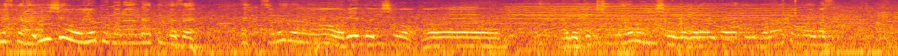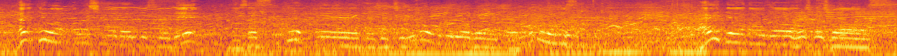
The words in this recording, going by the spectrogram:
ですから衣装をよくご覧になってください。でそれぞれの連の衣装あの特徴のある衣装をご覧いただければなと思います。はいでは話もなんですので早速、えー、混成チームの踊りをご覧いただこうと思います。はいではどうぞよろしくお願いします。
